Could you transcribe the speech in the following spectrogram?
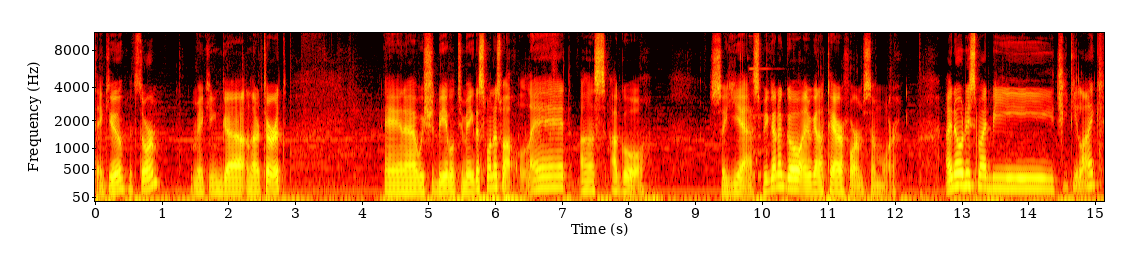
Thank you, Midstorm, for making uh, another turret. And uh, we should be able to make this one as well. Let us uh, go. So yes, we're gonna go and we're gonna terraform some more. I know this might be cheaty-like,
